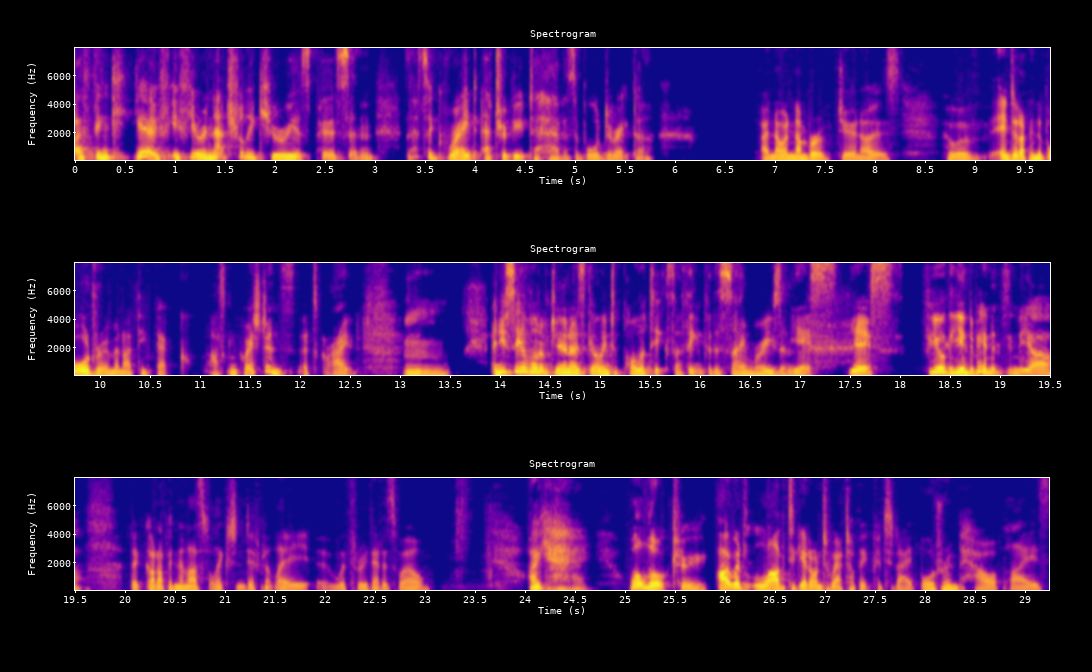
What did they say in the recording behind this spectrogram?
i think yeah if, if you're a naturally curious person that's a great attribute to have as a board director. I know a number of journos who have ended up in the boardroom, and I think that asking questions, it's great. Mm. And you see a lot of journos go into politics, I think, for the same reason. Yes, yes. Few of the independents in the uh, that got up in the last election definitely uh, were through that as well. Okay. Well, look, True. I would love to get on to our topic for today boardroom power plays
